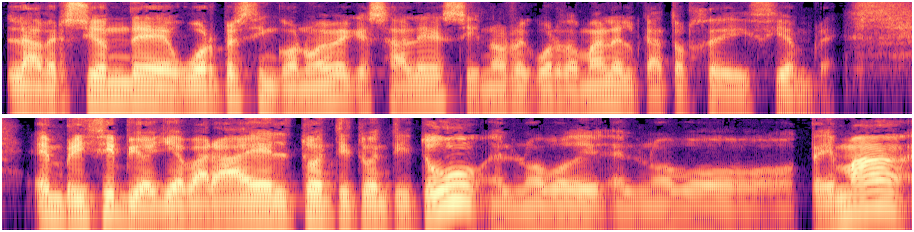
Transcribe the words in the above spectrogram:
la versión de WordPress 5.9 que sale, si no recuerdo mal, el 14 de diciembre. En principio llevará el 2022, el nuevo, el nuevo tema,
